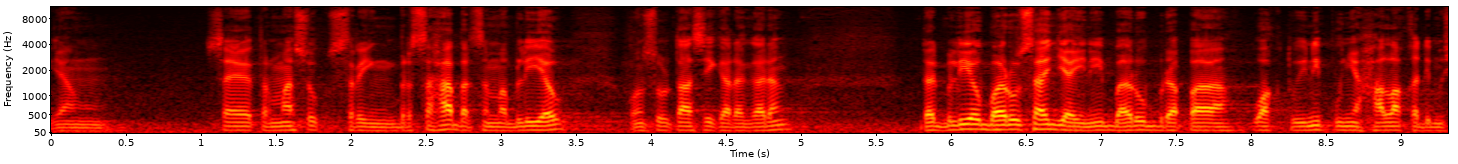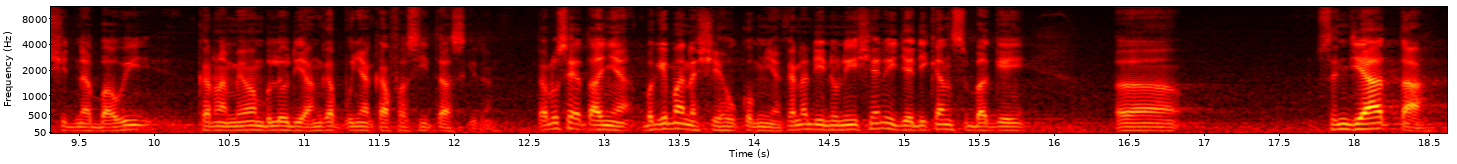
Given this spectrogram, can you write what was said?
yang saya termasuk sering bersahabat sama beliau, konsultasi kadang-kadang. Dan beliau baru saja ini, baru berapa waktu ini punya halakah di Masjid Nabawi karena memang beliau dianggap punya kapasitas gitu. Lalu saya tanya, bagaimana Syekh hukumnya? Karena di Indonesia ini dijadikan sebagai uh, senjata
